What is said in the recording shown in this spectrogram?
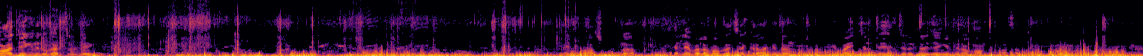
आ जाएँगे नहीं तो घर चल जाएँगे। मेरे पास ना, पहले वाला मामला चेक करा के ना ये बाइक चलते चले चले जाएँगे, फिर हम आपके पास आते हैं।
